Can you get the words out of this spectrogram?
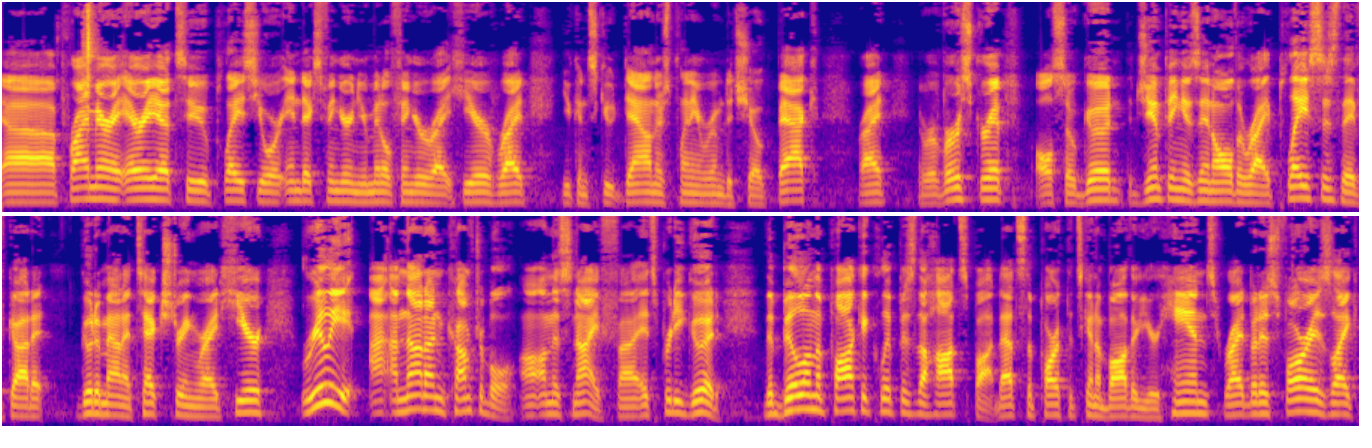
Uh, primary area to place your index finger and your middle finger right here, right? You can scoot down. There's plenty of room to choke back right? The reverse grip, also good. The jimping is in all the right places. They've got it good amount of texturing right here. Really, I, am not uncomfortable on this knife. Uh, it's pretty good. The bill on the pocket clip is the hot spot. That's the part that's going to bother your hands, right? But as far as like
